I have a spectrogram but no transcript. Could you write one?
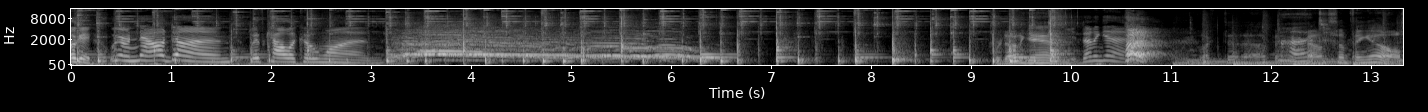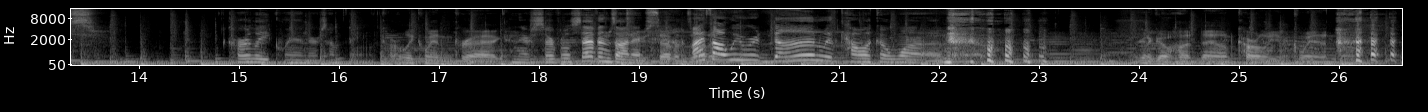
Okay, we are now done with Calico 1. We're done again. Done again. We looked it up and we found something else. Carly Quinn or something. Carly Quinn Crag. And there's several sevens on Two it. sevens I on thought we were done with Calico 1. We're gonna go hunt down Carly and Quinn.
